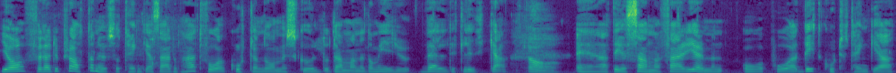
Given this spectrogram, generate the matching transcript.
Ja, för när du pratar nu så tänker jag så här, de här två korten då med skuld och dömande, de är ju väldigt lika. Ja. Eh, att det är samma färger, men och på ditt kort tänker jag att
